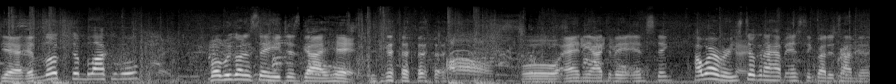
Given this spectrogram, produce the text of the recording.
Yeah, it looked unblockable, but we're gonna say he just got hit. Oh, oh, and he activated instinct. However, he's still gonna have instinct by the time the,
